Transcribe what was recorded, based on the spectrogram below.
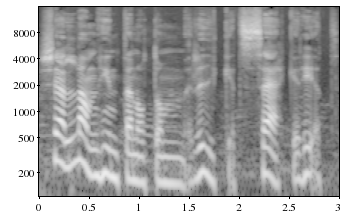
Källan hintar något om rikets säkerhet.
